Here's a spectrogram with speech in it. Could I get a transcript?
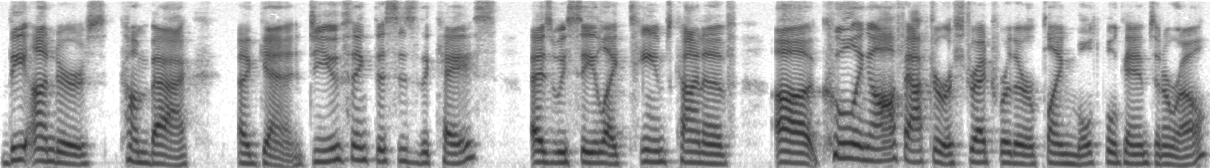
the unders come back again. Do you think this is the case as we see like teams kind of uh, cooling off after a stretch where they were playing multiple games in a row?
